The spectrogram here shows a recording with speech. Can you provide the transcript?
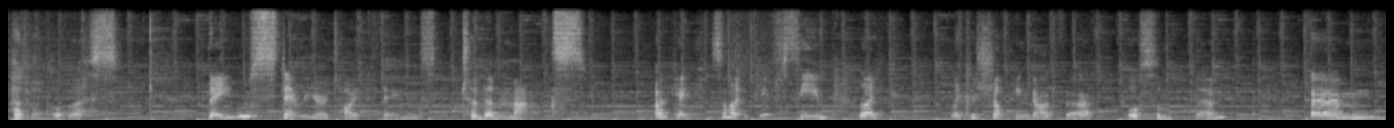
how do I put this? They will stereotype things to the max. Okay, so like, if you've seen, like, like a shopping advert or something, um,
